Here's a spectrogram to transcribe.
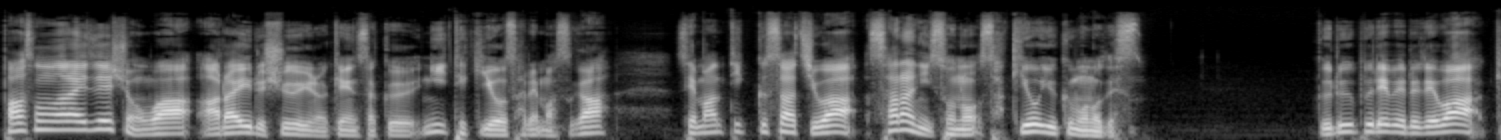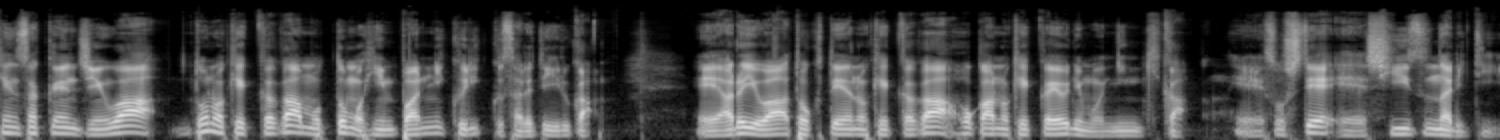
パーソナライゼーションはあらゆる種類の検索に適用されますが、セマンティックサーチはさらにその先を行くものです。グループレベルでは検索エンジンはどの結果が最も頻繁にクリックされているか、えあるいは特定の結果が他の結果よりも人気か、えそして、えシーズナリティ、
